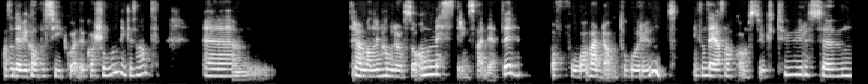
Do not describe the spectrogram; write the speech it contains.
Altså det vi kaller for psykoedukasjon, ikke sant. Eh, traumebehandling handler også om mestringsferdigheter. Å få hverdagen til å gå rundt. Det jeg snakka om struktur, søvn,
